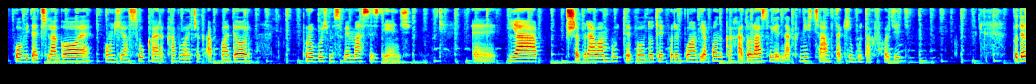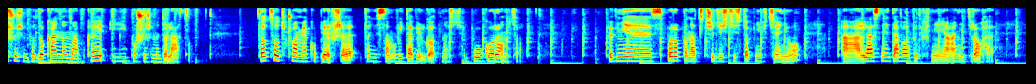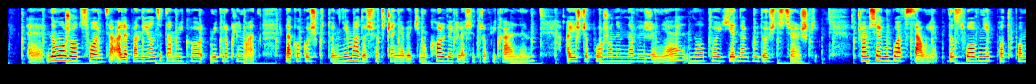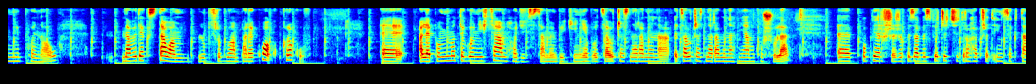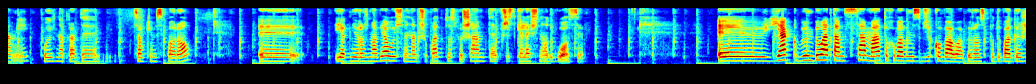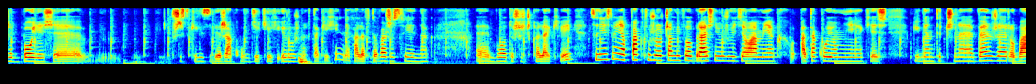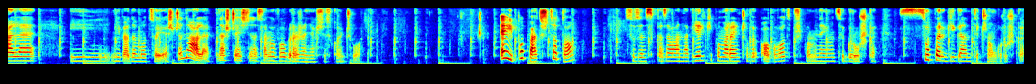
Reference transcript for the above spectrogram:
Było widać Lagoę, Pont Azúcar, kawałeczek Apuador, porobiłyśmy sobie masę zdjęć. E, ja przebrałam buty, bo do tej pory byłam w japonkach, a do lasu jednak nie chciałam w takich butach wchodzić. Podeszłyśmy pod lokalną mapkę i poszłyśmy do lasu. To, co odczułam jako pierwsze, to niesamowita wilgotność. Było gorąco. Pewnie sporo ponad 30 stopni w cieniu, a las nie dawał wytchnienia ani trochę. E, no może od słońca, ale panujący tam mikro, mikroklimat dla kogoś, kto nie ma doświadczenia w jakimkolwiek lesie tropikalnym, a jeszcze położonym na wyżynie, no to jednak był dość ciężki. Czułam się jakbym była w saunie. Dosłownie pod po mnie płynął. Nawet jak stałam lub zrobiłam parę kroków. E, ale pomimo tego nie chciałam chodzić w samym bikinie, bo cały czas na, ramiona, cały czas na ramionach miałam koszulę po pierwsze, żeby zabezpieczyć się trochę przed insektami, bo ich naprawdę całkiem sporo. E, jak nie rozmawiałyśmy na przykład, to słyszałam te wszystkie leśne odgłosy. E, jakbym była tam sama, to chyba bym zbzikowała, biorąc pod uwagę, że boję się wszystkich zwierzaków dzikich i różnych takich innych, ale w towarzystwie jednak E, było troszeczkę lepiej. Co nie zmienia faktu, że oczami wyobraźni już widziałam, jak atakują mnie jakieś gigantyczne węże, robale i nie wiadomo co jeszcze, no ale na szczęście na samych wyobrażeniach się skończyło. Ej, popatrz, co to? Susan wskazała na wielki pomarańczowy owoc przypominający gruszkę. Super gigantyczną gruszkę.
